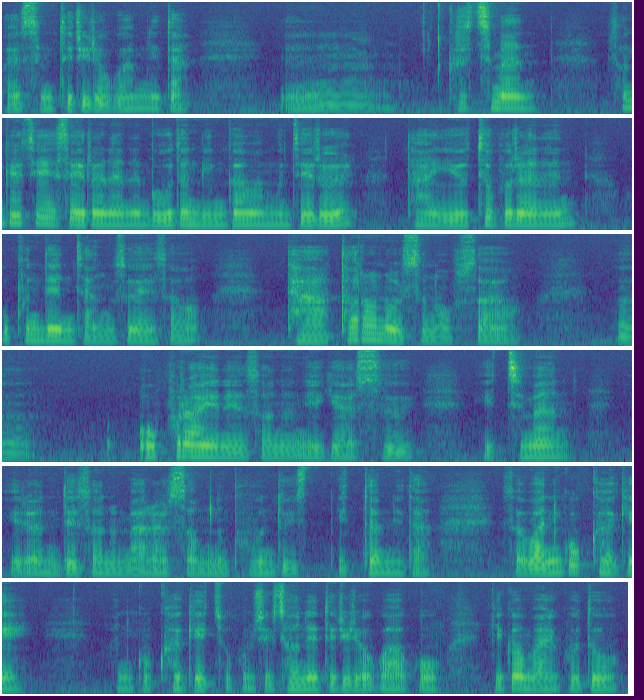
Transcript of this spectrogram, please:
말씀드리려고 합니다. 음, 그렇지만 선교지에서 일어나는 모든 민감한 문제를 다 유튜브라는 오픈된 장소에서 다 털어놓을 수는 없어요. 어, 오프라인에서는 얘기할 수 있지만 이런 데서는 말할 수 없는 부분도 있, 있답니다. 그래서 완곡하게 완곡하게 조금씩 전해드리려고 하고 이거 말고도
